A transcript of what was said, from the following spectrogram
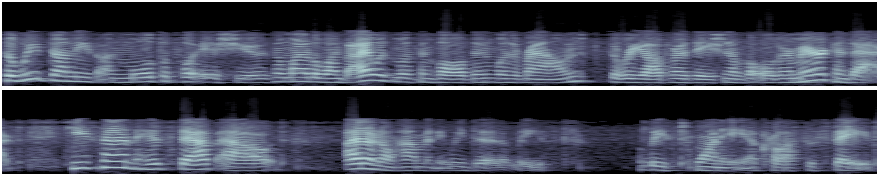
So we've done these on multiple issues, and one of the ones I was most involved in was around the reauthorization of the Older Americans Act. He sent his staff out, I don't know how many we did at least, at least 20 across the state,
